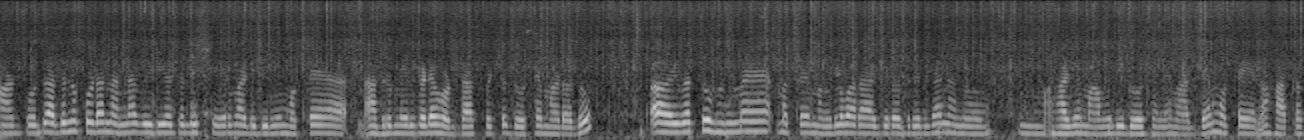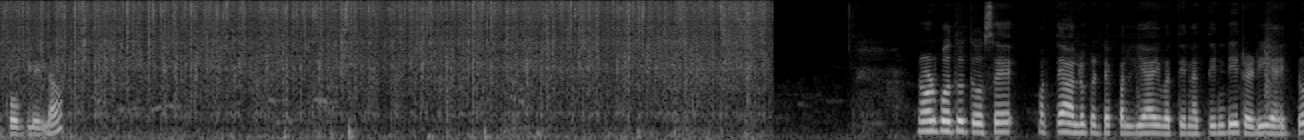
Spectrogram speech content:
ಮಾಡ್ಬೋದು. ಅದನ್ನು ಕೂಡ ನನ್ನ ವಿಡಿಯೋದಲ್ಲಿ ಶೇರ್ ಮಾಡಿದ್ದೀನಿ. ಮೊಟ್ಟೆ ಅದ್ರ ಮೇಲ್ಗಡೆ ಹೊಡೆದಾಕ್ಬಿಟ್ಟು ದೋಸೆ ಮಾಡೋದು. ಇವತ್ತು ಹುಣ್ಣಿಮೆ ಮತ್ತು ಮಂಗಳವಾರ ಆಗಿರೋದ್ರಿಂದ ನಾನು ಹಾಗೆ ಮಾಮೂಲಿ ದೋಸೆನೇ ಮಾಡಿದೆ. ಮೊಟ್ಟೆ ಏನೋ ಹಾಕಕ್ಕೆ ಹೋಗಲಿಲ್ಲ. ನೋಡ್ಬೋದು ದೋಸೆ ಮತ್ತು ಆಲೂಗಡ್ಡೆ ಪಲ್ಯ ಇವತ್ತಿನ ತಿಂಡಿ ರೆಡಿ ಆಯಿತು.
